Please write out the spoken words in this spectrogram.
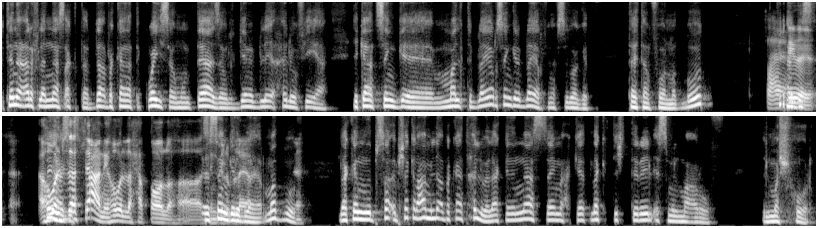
وتنعرف للناس أكثر لعبة كانت كويسة وممتازة وال gameplay حلو فيها. هي كانت سنج multiplayer و single player في نفس الوقت. Titanfall مضبوط؟ صحيح. أيوه بس- هو الجزء. الثاني هو اللي حطوا له single single player player مضبوط. إيه. لكن بص- بشكل عام اللعبة كانت حلوة لكن الناس زي ما حكيت لك تشتري الاسم المعروف المشهور.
